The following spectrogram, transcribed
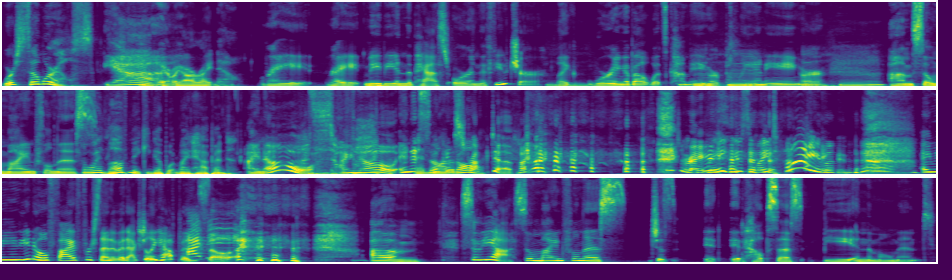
we're somewhere else. yeah, Where we are right now. Right, right. Maybe in the past or in the future, like Mm-hmm. worrying about what's coming or planning or um, so mindfulness. Oh, I love making up what might happen. I know, so I know, and it's And so not at all. constructive, right? Great use of my time. I mean, you know, five percent of it actually happens. so, um, so yeah, so mindfulness just it it helps us be in the moment.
